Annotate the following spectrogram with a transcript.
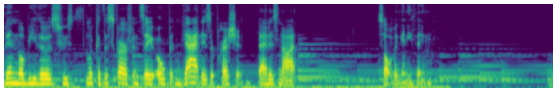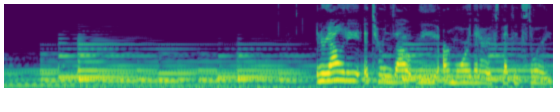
then there'll be those who look at the scarf and say, oh, but that is oppression. That is not solving anything. In reality, it turns out we are more than our expected stories.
